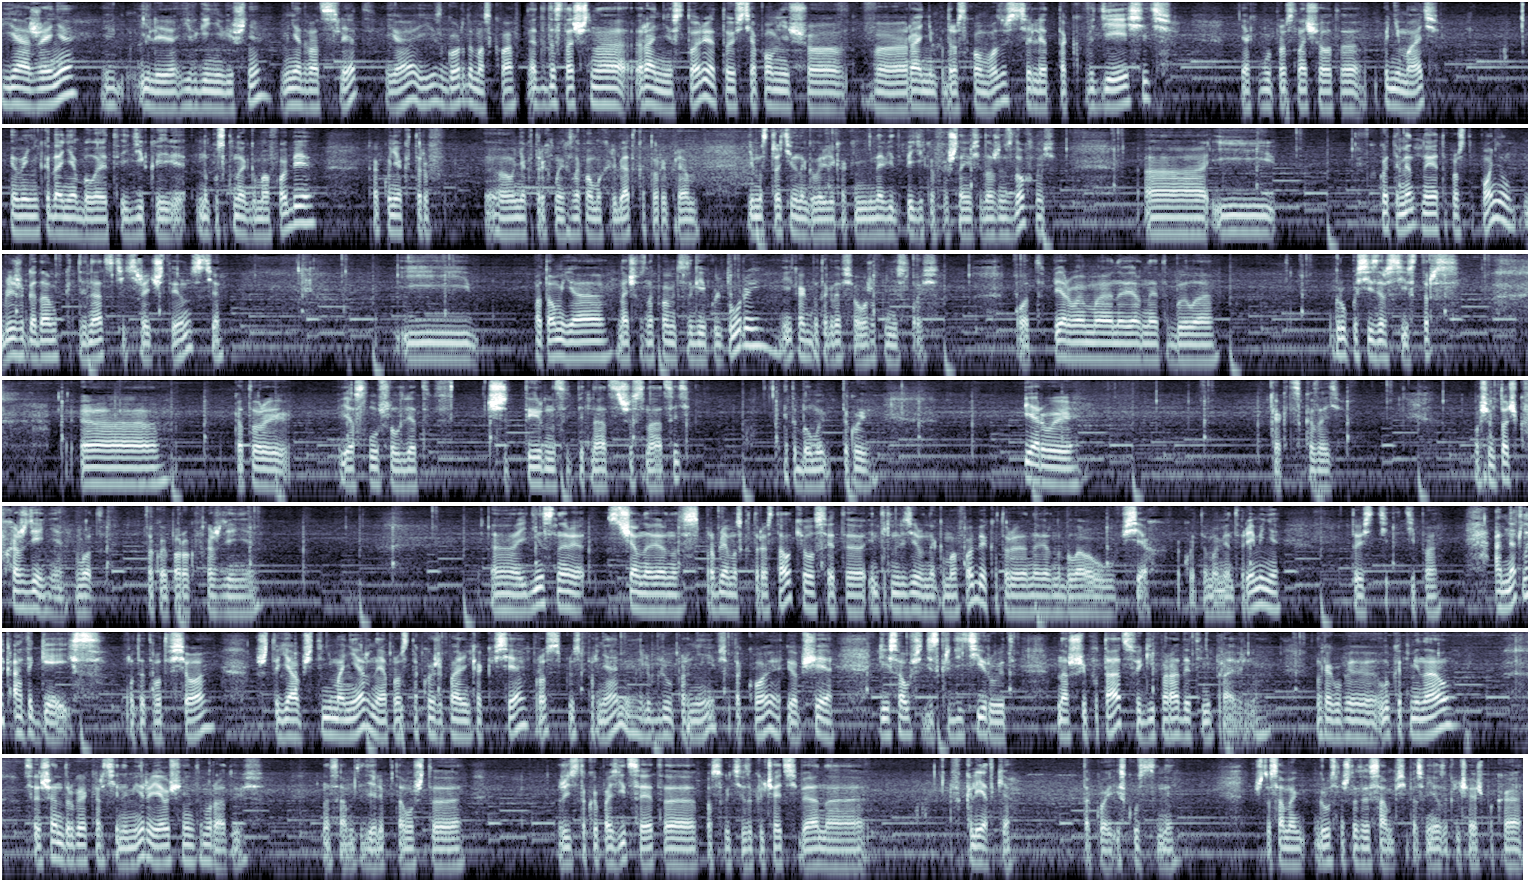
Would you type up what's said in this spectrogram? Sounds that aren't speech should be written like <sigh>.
Я Женя, или Евгений Вишня. Мне 20 лет, я из города Москва. Это достаточно ранняя история, то есть я помню еще в раннем подростковом возрасте, лет так в 10, я как бы просто начал это понимать. И у меня никогда не было этой дикой напускной гомофобии, как у некоторых, э, у некоторых моих знакомых ребят, которые прям демонстративно говорили, как они ненавидят педиков и что они все должны сдохнуть. А, и какой-то момент ну, я это просто понял, ближе к годам к 12-14. И потом я начал знакомиться с гей-культурой, и как бы тогда все уже понеслось. Вот, первое мое, наверное, это было группа Caesar Sisters, э, который я слушал лет в 14, 15, 16. Это был мой такой первый, как это сказать, в общем, точка вхождения. Вот, такой порог вхождения. Э, единственное, с чем, наверное, с проблемой, с которой я сталкивался, это интернализированная гомофобия, которая, наверное, была у всех в какой-то момент времени. То есть, типа, I'm not like other gays. Вот это вот все, что я вообще-то не манерный, я просто такой же парень, как все, просто сплю с парнями, люблю парней, все такое. И вообще гей-сообщество дискредитирует нашу репутацию, гей-парады это неправильно. Ну, как бы, look at me now, совершенно другая картина мира, и я очень этому радуюсь на самом-то деле, потому что жить с такой позиции, это, по сути, заключать себя на... в клетке такой искусственной. Что самое грустное, что ты сам себя в нее заключаешь, пока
